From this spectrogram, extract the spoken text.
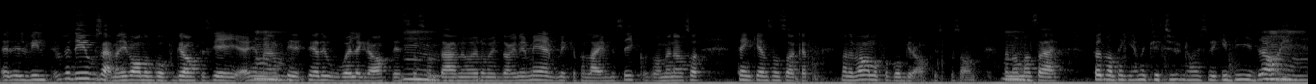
eller vill, för det är ju så här, man är van att gå på gratis grejer. Jag menar Mm. P- PDO eller gratis och Mm. sånt där. Nu har de ju dragit ner mer mycket på livemusik och så. Men alltså tänk en sån sak att man är van att få gå gratis på sånt. Men om man så här, för att man tänker ja men kulturen har ju så mycket bidrag. Mm.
